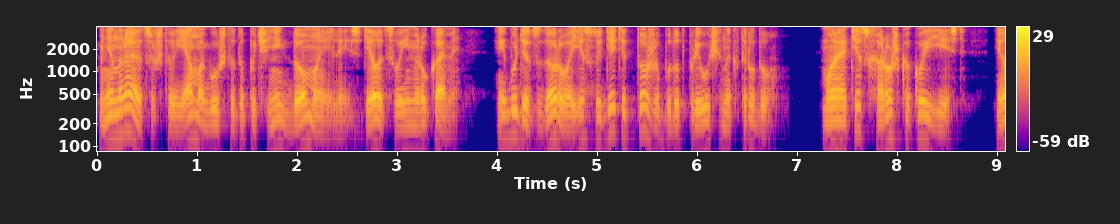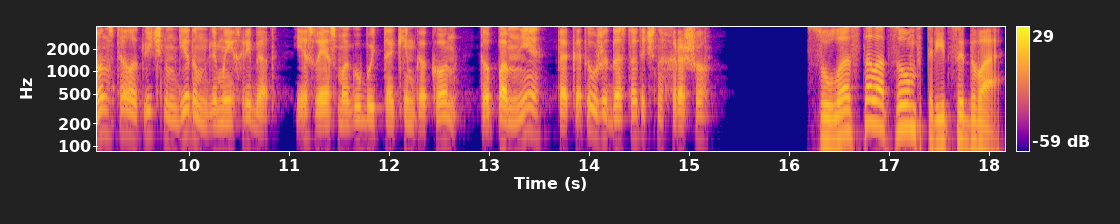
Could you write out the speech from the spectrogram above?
Мне нравится, что я могу что-то починить дома или сделать своими руками. И будет здорово, если дети тоже будут приучены к труду. Мой отец хорош какой есть, и он стал отличным дедом для моих ребят. Если я смогу быть таким, как он, то по мне, так это уже достаточно хорошо. Сула стал отцом в 32.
